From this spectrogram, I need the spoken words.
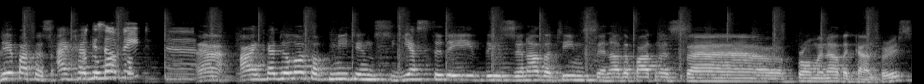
Dear partners, I had Okay, a lot of, wait. Uh, uh, I had a lot of meetings yesterday with another teams and other partners uh, from another countries.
